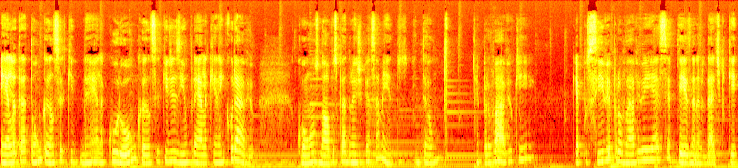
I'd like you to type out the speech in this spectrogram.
Ela tratou um câncer que, né, ela curou um câncer que diziam para ela que era incurável, com os novos padrões de pensamentos. Então, é provável que é possível, é provável e é certeza, na verdade, porque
